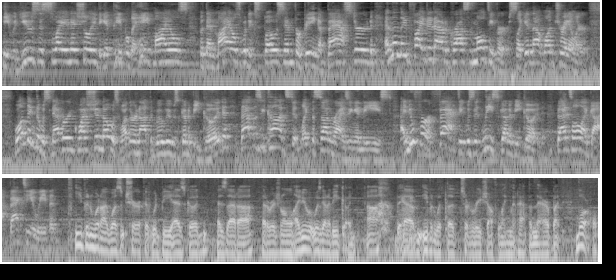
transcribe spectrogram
He would use his sway initially to get people to hate Miles, but then Miles would expose him for being a bastard, and then they'd fight it out across the multiverse, like in that one trailer. One thing that was never in question though was whether or not the movie was going to be good. That was a constant, like the sun rising in the east. I knew for a fact it was at least going to be good. That's all I got. Back to you, Ethan. Even when I wasn't sure if it would be as good as that uh, that original, I knew it was going to be good. Uh, um, even with the sort of reshuffling that happened there. But Laurel,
